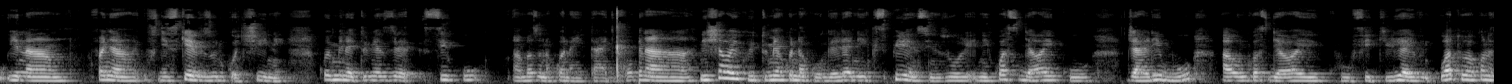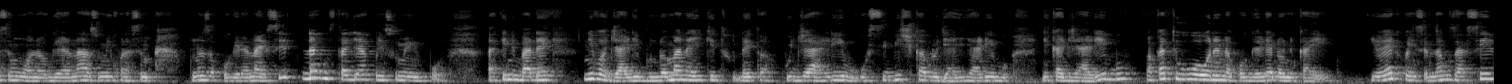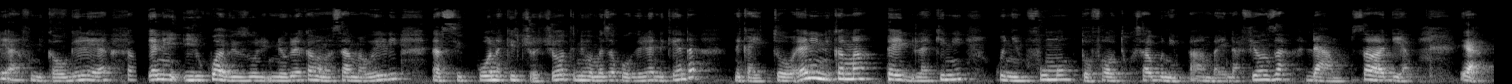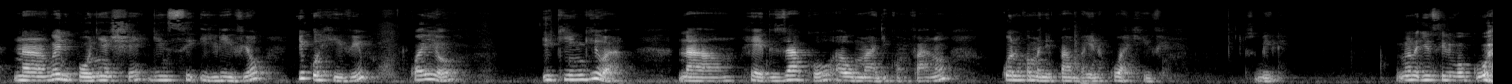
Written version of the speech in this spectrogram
inafanya usijisikie vizuri uko chini. Kwa hiyo mimi naitumia zile siku ambazo nakuwa nahitaji. Na nishawahi kuitumia kwenda kuogelea, ni experience nzuri. Nilikuwa sijawahi kujaribu au nilikuwa sijawahi kufikiria hivi. Watu wako nasema wanaogelea nazo, mimi nilikuwa nasema ah, unaweza kuogelea nayo. Si damu sitajaa kwenye swimming pool. Lakini baadaye nilivyojaribu, ndio maana hii kitu naitwa kujaribu. Usibishi kabla hujajaribu. Nikajaribu, wakati huo unaenda naenda kuogelea ndo nikai iweka kwenye sehemu zangu za asili alafu nikaogelea. Yani ilikuwa vizuri, niliogelea kama masaa mawili na sikuona kitu chochote. Nilipomaliza kuogelea nikaenda nikaitoa. Yani ni kama pedi lakini kwenye mfumo tofauti, kwa sababu ni pamba inafyonza damu. Sawa dia yeah. Na ngoja nikuonyeshe jinsi ilivyo, iko hivi. Kwa hiyo ikiingiwa na hedhi zako au maji kwa mfano, kuona kama ni pamba inakuwa hivi. Subiri. Unaona jinsi ilivyokuwa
